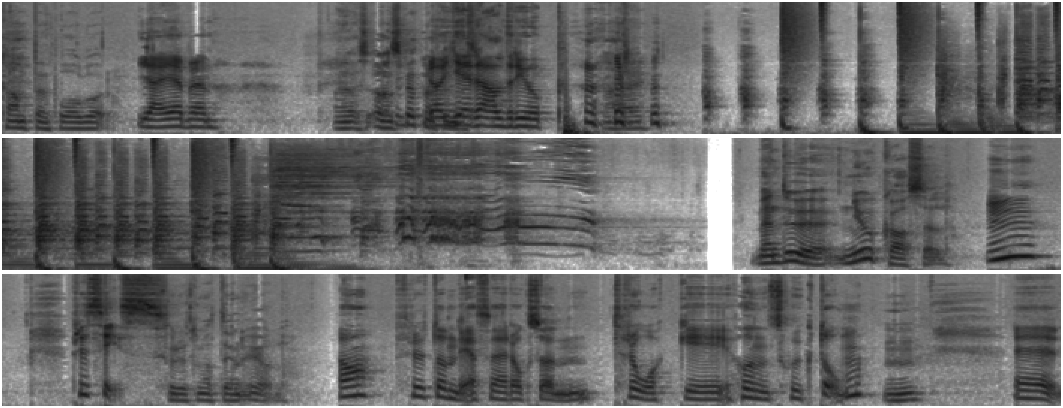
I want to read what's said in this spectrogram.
Kampen pågår. Jajamän. Jag man Jag ger aldrig upp. Nej. Men du, Newcastle, Mm, precis. förutom att det är en öl. Ja, förutom det så är det också en tråkig hönssjukdom. Mm. Eh,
